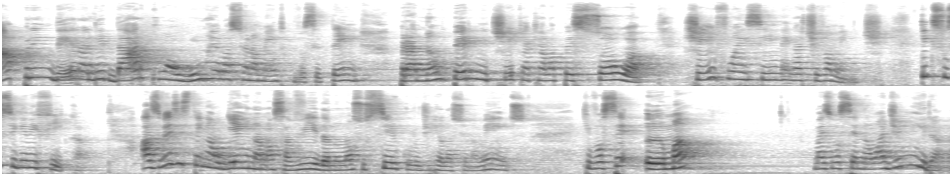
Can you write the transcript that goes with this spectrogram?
aprender a lidar com algum relacionamento que você tem para não permitir que aquela pessoa te influencie negativamente. O que isso significa? Às vezes tem alguém na nossa vida, no nosso círculo de relacionamentos, que você ama, mas você não admira.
